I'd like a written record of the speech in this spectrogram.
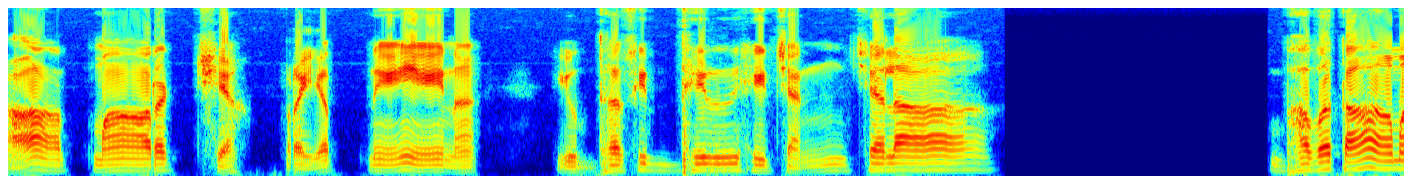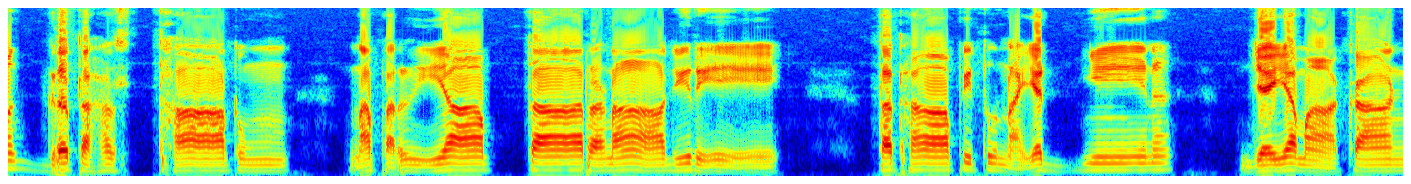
आत्मारक्ष्य प्रयत्नेन युद्धसिद्धिर्हि चञ्चला भवतामग्रतः स्थातुम् न पर्याप्तारणाजिरे तथापि तु न यज्ञेन जयमाकाङ्क्षतारणे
